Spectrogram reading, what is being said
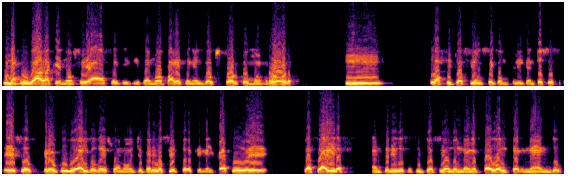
una jugada que no se hace, que quizás no aparece en el box score como error, y la situación se complica. Entonces, eso creo que hubo algo de eso anoche, pero lo cierto es que en el caso de las Águilas han tenido esa situación donde han estado alternando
